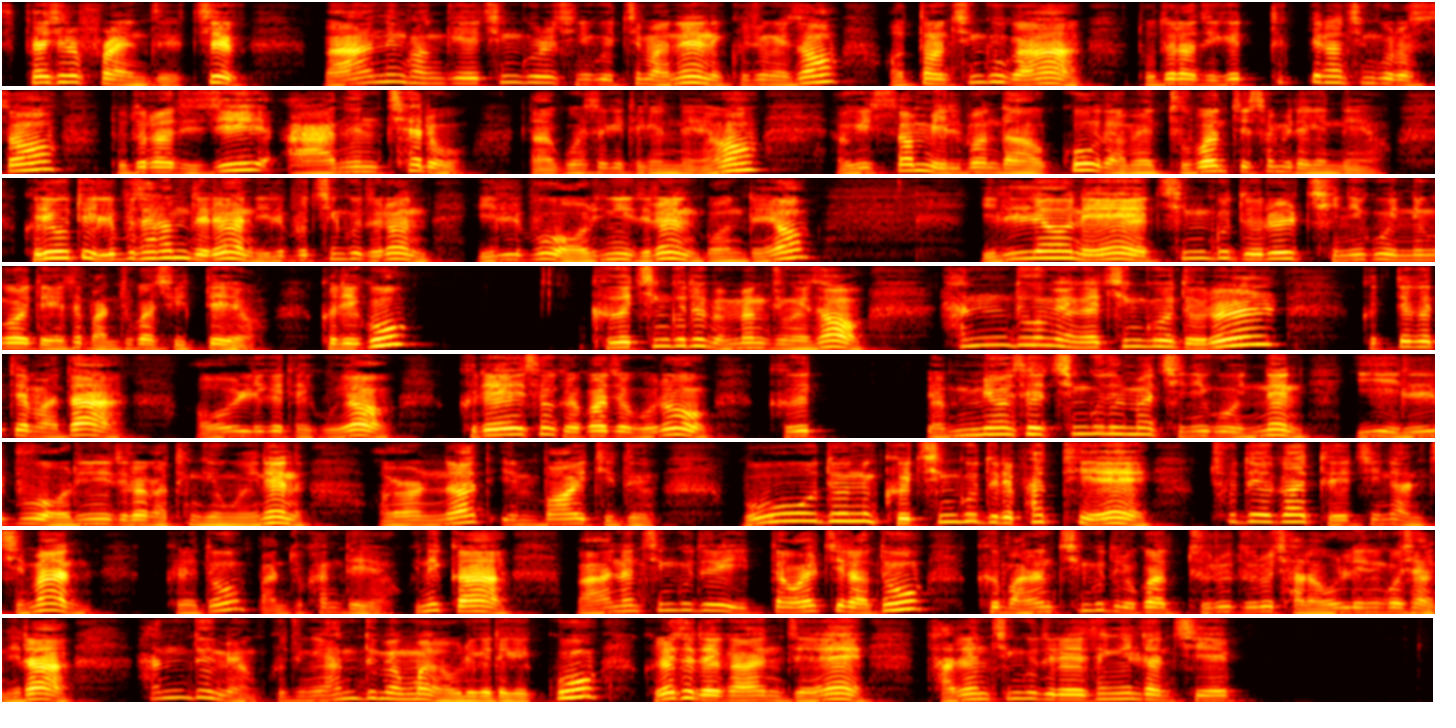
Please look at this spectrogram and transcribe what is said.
special friend, 즉 많은 관계의 친구를 지니고 있지만은 그 중에서 어떤 친구가 도드라지게 특별한 친구로서 도드라지지 않은 채로 라고 해석이 되겠네요. 여기 썸 1번 나왔고 그 다음에 두 번째 썸이 되겠네요. 그리고 또 일부 사람들은 일부 친구들은 일부 어린이들은 뭔데요? 1년에 친구들을 지니고 있는 것에 대해서 만족할 수 있대요. 그리고 그 친구들 몇 명 중에서 한두 명의 친구들을 그때그때마다 어울리게 되고요. 그래서 결과적으로 그 몇몇의 친구들만 지니고 있는 이 일부 어린이들 같은 경우에는 are not invited. 모든 그 친구들의 파티에 초대가 되지는 않지만 그래도 만족한대요. 그러니까 많은 친구들이 있다고 할지라도 그 많은 친구들과 두루두루 잘 어울리는 것이 아니라 한두 명, 그 중에 한두 명만 어울리게 되겠고, 그래서 내가 이제 다른 친구들의 생일잔치에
